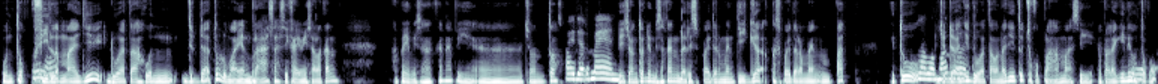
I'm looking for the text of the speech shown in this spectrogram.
Untuk Iya. film aja dua tahun jeda tuh lumayan berasa sih kayak misalkan apa ya misalkan apa ya eh, contoh Spider-Man. ya contoh deh misalkan dari Spider-Man 3 ke Spider-Man 4 itu Lama jedanya banget. dua tahun aja itu cukup lama sih apalagi ini Iya. untuk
